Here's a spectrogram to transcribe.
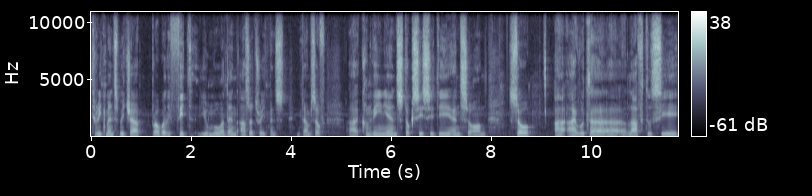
treatments which are probably fit you more than other treatments in terms of convenience, toxicity, and so on. So I would love to see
